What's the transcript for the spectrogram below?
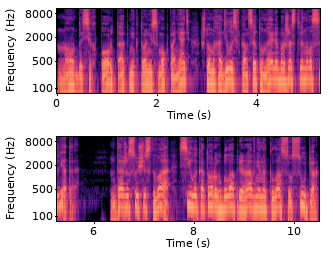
Но до сих пор так никто не смог понять, что находилось в конце туннеля божественного света. Даже существа, сила которых была приравнена к классу супер,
